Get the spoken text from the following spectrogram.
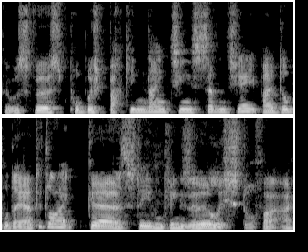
that was first published back in 1978 by doubleday. I did like uh, stephen king's early stuff. I, I,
